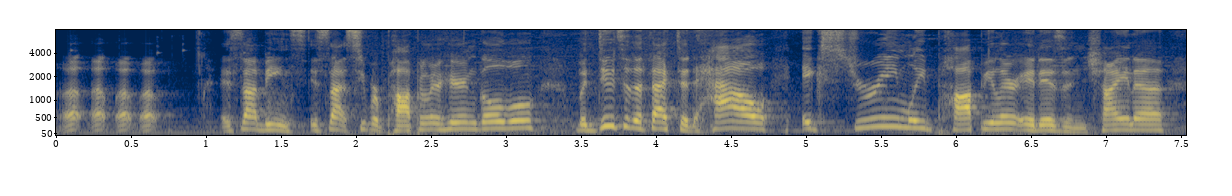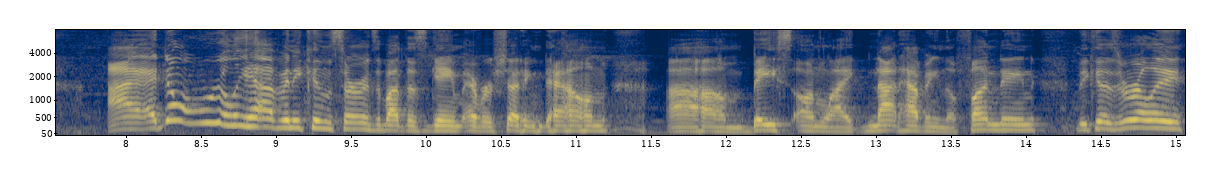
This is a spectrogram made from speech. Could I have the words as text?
Up, up, up, up. It's not being it's not super popular here in global, but due to the fact that how extremely popular it is in China, I don't really have any concerns about this game ever shutting down um, based on like not having the funding because really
